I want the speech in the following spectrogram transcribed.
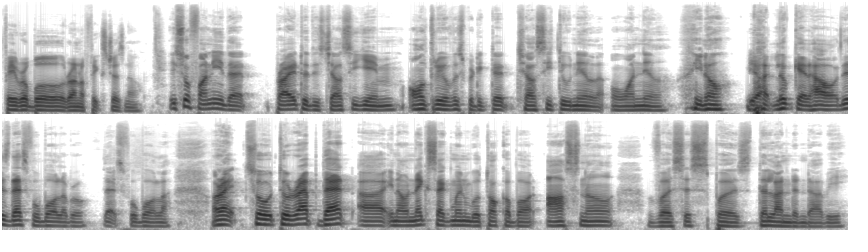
favorable run of fixtures now. It's so funny that prior to this Chelsea game, all three of us predicted Chelsea 2 0 or 1 0, you know? Yeah. But look at how this that's football, lah, bro. That's football. lah. All right. So to wrap that, uh, in our next segment, we'll talk about Arsenal versus Spurs, the London Derby.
